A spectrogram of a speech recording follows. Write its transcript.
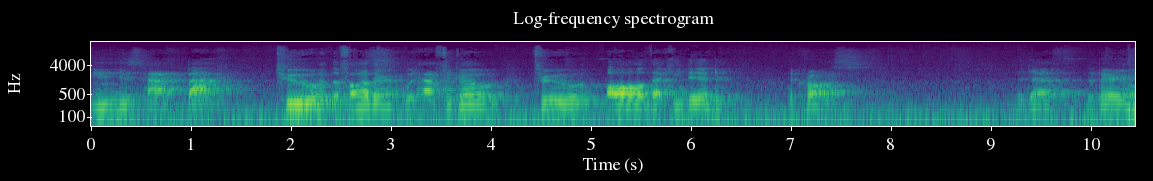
in his path back to the Father, would have to go through all that he did the cross, the death, the burial,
